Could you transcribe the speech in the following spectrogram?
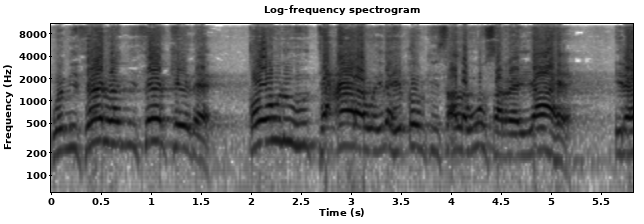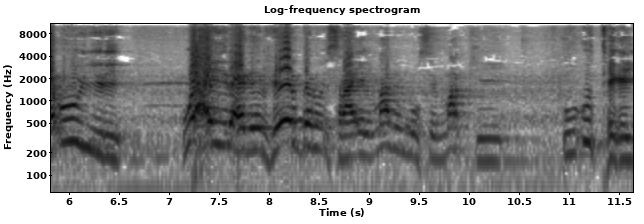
Wa mihaaluha mihaalkeeda qowluhu tacaala waa ilaahay qowlkiisa alla wuu sarreeyaahe. Ilaa uu yidhi waxay yidhaahdeen reer banu israa'iil nabi muuse markii uu u tegey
